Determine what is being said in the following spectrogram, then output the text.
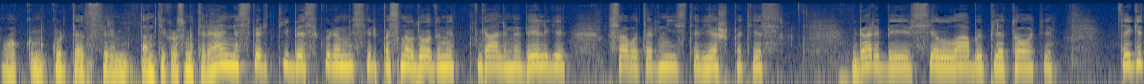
o kur tas ir tam tikros materialinės vertybės, kuriomis ir pasinaudodami galime vėlgi savo tarnystę viešpaties garbiai ir sielų labui plėtoti. Taigi,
